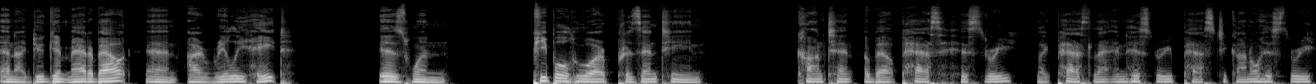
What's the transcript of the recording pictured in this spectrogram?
and I do get mad about and I really hate is when people who are presenting content about past history, like past Latin history, past Chicano history,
